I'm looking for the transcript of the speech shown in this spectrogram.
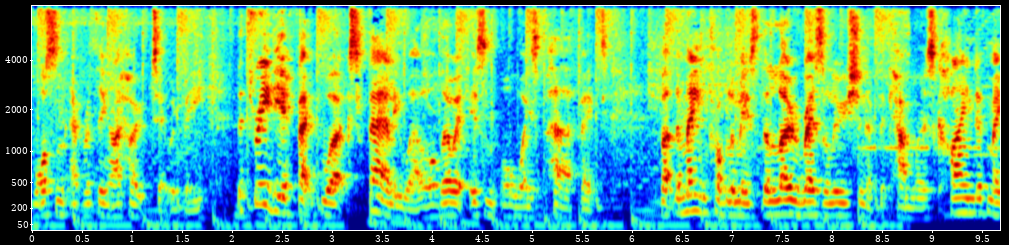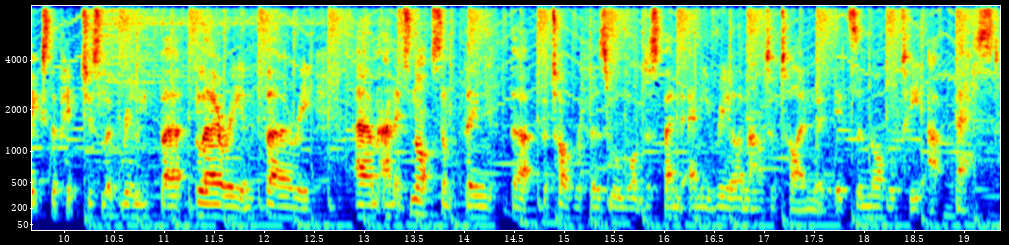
wasn't everything I hoped it would be. The 3D effect works fairly well, although it isn't always perfect, but the main problem is the low resolution of the cameras kind of makes the pictures look really blurry and furry um, and it's not something that photographers will want to spend any real amount of time with. It's a novelty at best.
